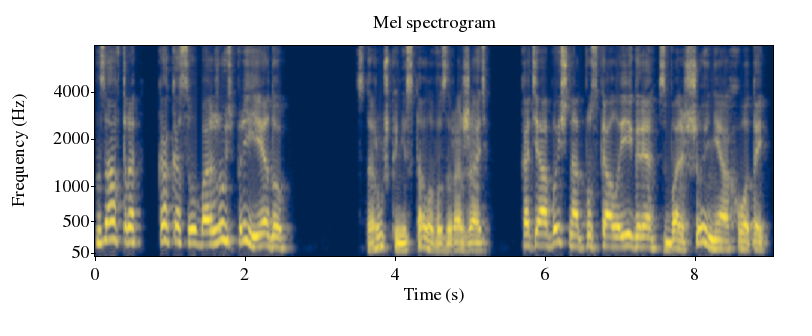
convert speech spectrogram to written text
Завтра, как освобожусь, приеду». Старушка не стала возражать, хотя обычно отпускала Игоря с большой неохотой.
